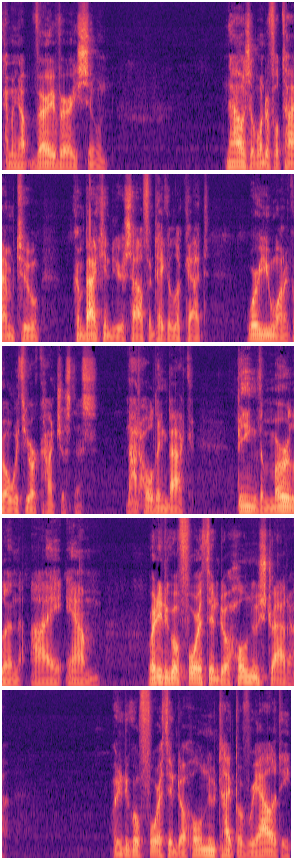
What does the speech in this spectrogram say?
coming up very, very soon, now is a wonderful time to come back into yourself and take a look at where you want to go with your consciousness, not holding back being the Merlin I am, ready to go forth into a whole new strata, ready to go forth into a whole new type of reality.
